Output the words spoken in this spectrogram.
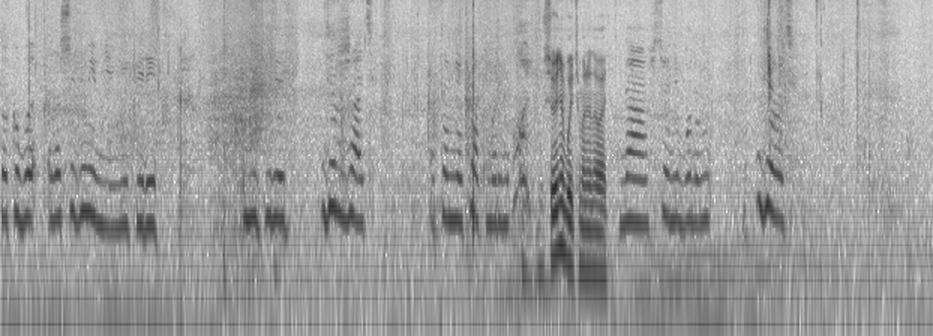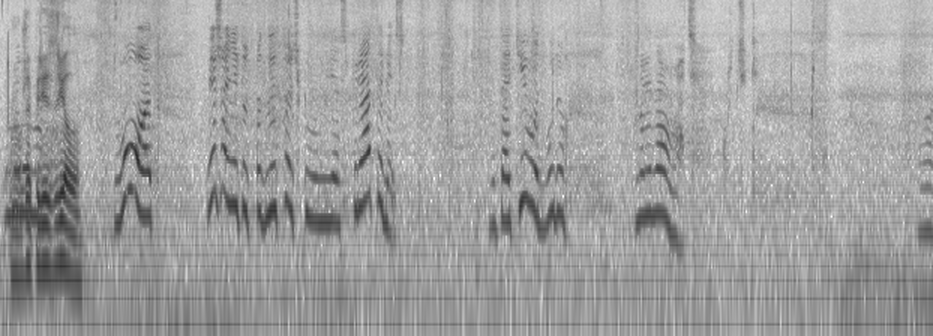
Только бы лошадьми мне не пере... не передержать. А то мне как мариновать. Ой, Сегодня будете мариновать? да, не буду делать. Уже перезрело. Вот. Видишь, они тут под листочками у меня спрятались. Вот такие вот буду мариновать. Курчики. Ой,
